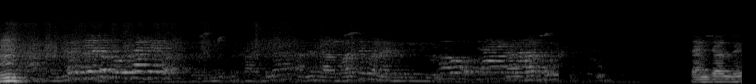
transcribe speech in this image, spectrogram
હમ ટાઈમ ચાલશે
